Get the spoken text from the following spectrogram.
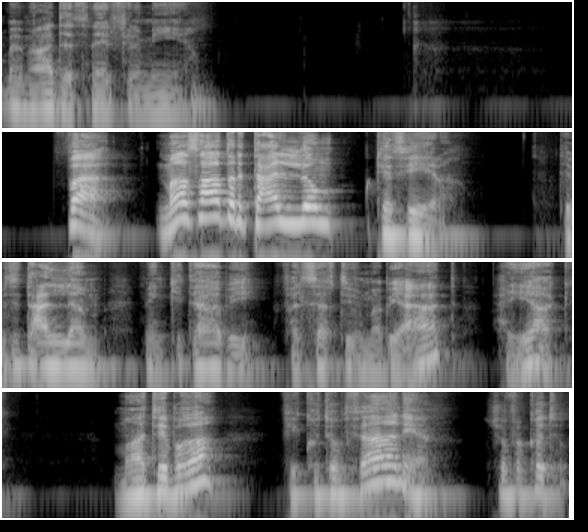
بمعدل اثنين في المية. مصادر التعلم كثيرة. تبي تتعلم من كتابي فلسفتي في المبيعات؟ حياك. ما تبغى في كتب ثانية. شوف الكتب.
